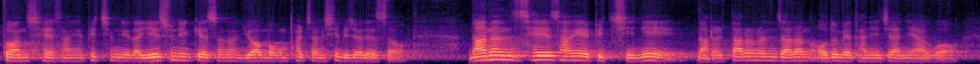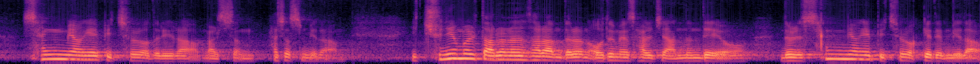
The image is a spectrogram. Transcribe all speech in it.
또한 세상의 빛입니다. 예수님께서는 요한복음 8장 12절에서 나는 세상의 빛이니 나를 따르는 자는 어둠에 다니지 아니하고 생명의 빛을 얻으리라 말씀하셨습니다. 이 주님을 따르는 사람들은 어둠에 살지 않는데요. 늘 생명의 빛을 얻게 됩니다.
